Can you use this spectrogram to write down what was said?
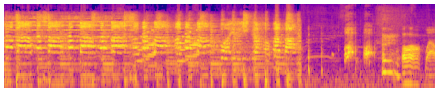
爸爸爸爸爸爸爸好爸爸好爸爸，我有一个好爸爸。哦，Wow,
